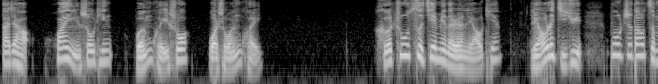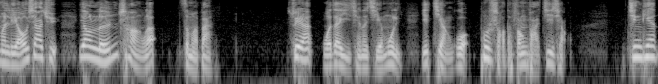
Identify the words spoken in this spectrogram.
大家好，欢迎收听文奎说，我是文奎。和初次见面的人聊天，聊了几句，不知道怎么聊下去，要冷场了，怎么办？虽然我在以前的节目里也讲过不少的方法技巧，今天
